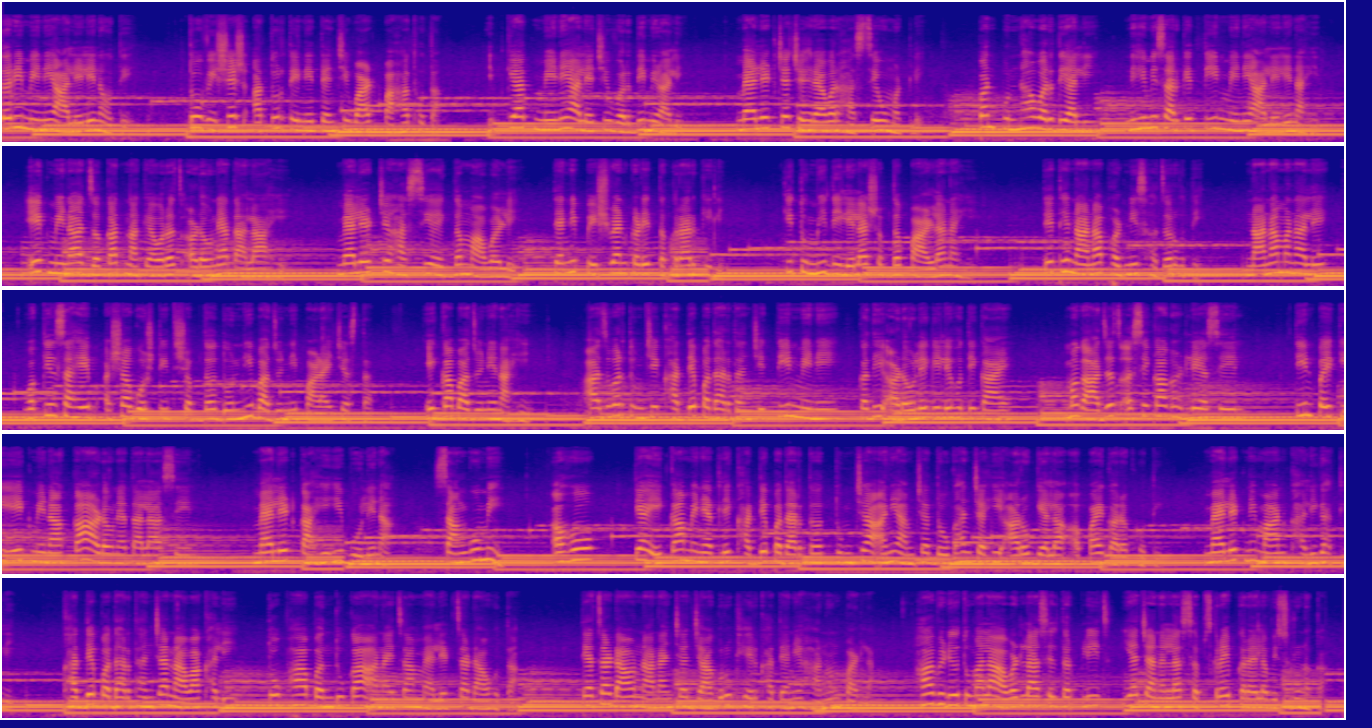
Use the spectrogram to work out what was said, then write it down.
तरी मेणे आलेले नव्हते. तो विशेष आतुरतेने त्यांची वाट पाहत होता. इतक्यात मेणे आल्याची वर्दी मिळाली. मॅलेटच्या चेहऱ्यावर हास्य उमटले. पण पुन्हा वर्दी आली. नेहमीसारखे तीन मेणे आलेले नाहीत. एक मेणा जकात नाक्यावरच अडवण्यात आला आहे. मॅलेटचे हास्य एकदम मावळले. त्यांनी पेशव्यांकडे तक्रार केली की तुम्ही दिलेला शब्द पाळला नाही. तेथे नाना फडणीस हजर होते. नाना म्हणाले वकील साहेब अशा गोष्टीत शब्द दोन्ही बाजूंनी पाळायचे असतात. एका बाजूने नाही. आजवर तुमचे खाद्यपदार्थांचे तीन महिने कधी अडवले गेले होते काय? मग आजच असे का घडले असेल? तीनपैकी एक मेना का अडवण्यात आला असेल? मॅलेट काहीही बोलेना सांगू मी? अहो त्या एका महिन्यातले खाद्यपदार्थ तुमच्या आणि आमच्या दोघांच्याही आरोग्याला अपायकारक होते. मॅलेटने मान खाली घातली. खाद्यपदार्थांच्या नावाखाली तोफा बंदुका आणायचा मॅलेटचा डाव होता. त्याचा डाव नानांच्या जागरूक हेर खात्याने हाणून पाडला. हा व्हिडिओ तुम्हाला आवडला असेल तर प्लीज या चॅनलला सबस्क्राईब करायला विसरू नका.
